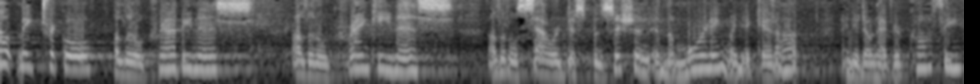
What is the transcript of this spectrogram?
out may trickle a little crabbiness, a little crankiness, a little sour disposition in the morning when you get up and you don't have your coffee.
